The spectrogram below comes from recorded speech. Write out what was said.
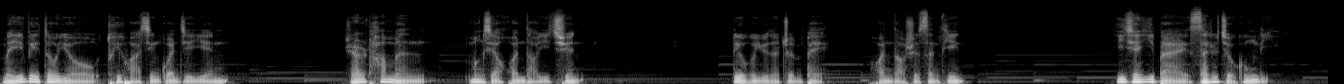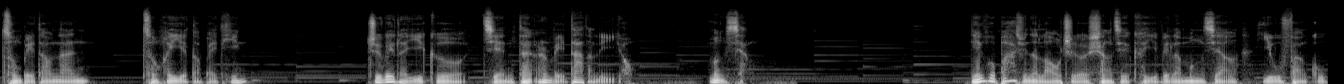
每一位都有退化性关节炎。然而他们梦想环岛一圈。六个月的准备，环岛十三天，一千一百三十九公里，从北到南，从黑夜到白天，只为了一个简单而伟大的理由——梦想。年过八旬的老者尚且可以为了梦想义无反顾，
